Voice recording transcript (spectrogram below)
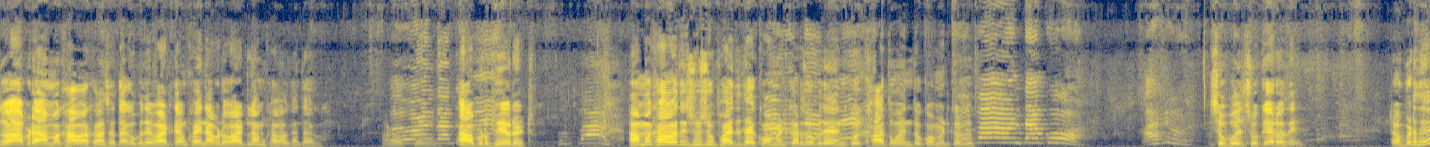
જો આપણે આમાં ખાવા ખાવા છતાં બધા વાટકામ ખાઈને આપણે વાટલામાં ખાવા ખાતા આપણું ફેવરેટ આમાં ખાવાથી શું શું ફાયદો થાય કોમેન્ટ કરજો બધા એને કોઈ ખાતું હોય ને તો કોમેન્ટ કરજો. શું? બોલ શું કહેરો છે? રબડ છે?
